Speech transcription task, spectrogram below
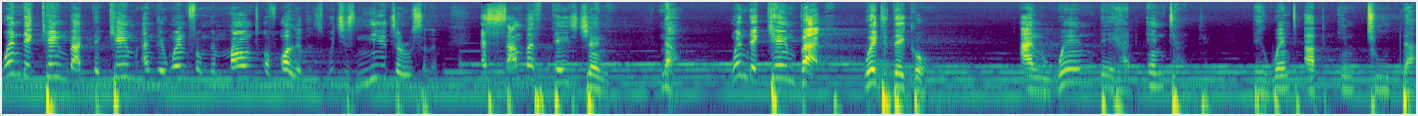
When they came back, they came and they went from the Mount of Olives, which is near Jerusalem, a Sabbath day's journey. Now, when they came back, where did they go? And when they had entered, they went up into the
